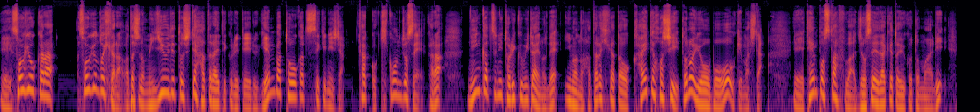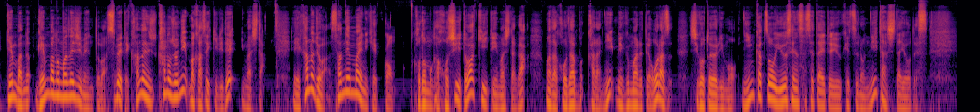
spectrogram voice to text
えー創業から創業の時から私の右腕として働いてくれている現場統括責任者、かっこ既婚女性から妊活に取り組みたいので、今の働き方を変えてほしいとの要望を受けました。えー店舗スタッフは女性だけということもあり、現場の現場のマネジメントは全て彼女に任せきりでいました。えー彼女は3年前に結婚。子供が欲しいとは聞いていましたが、まだ子宝に恵まれておらず、仕事よりも妊活を優先させたいという結論に達したようです。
